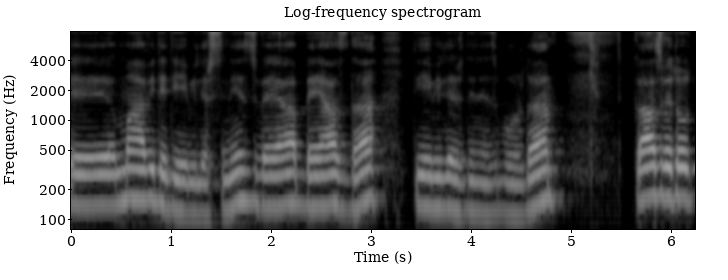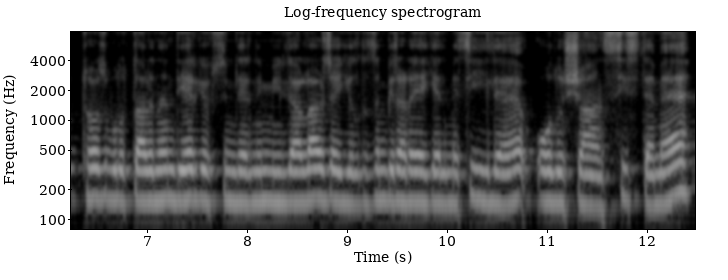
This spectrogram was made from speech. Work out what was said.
e, mavi de diyebilirsiniz veya beyaz da diyebilirdiniz burada. Gaz ve to- toz bulutlarının diğer gök cisimlerinin milyarlarca yıldızın bir araya gelmesiyle oluşan sisteme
